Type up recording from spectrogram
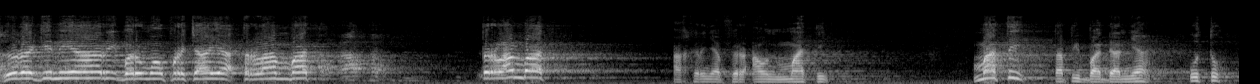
Sudah gini hari baru mau percaya, terlambat. Terlambat. Akhirnya Fir'aun mati. Mati, tapi badannya utuh.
